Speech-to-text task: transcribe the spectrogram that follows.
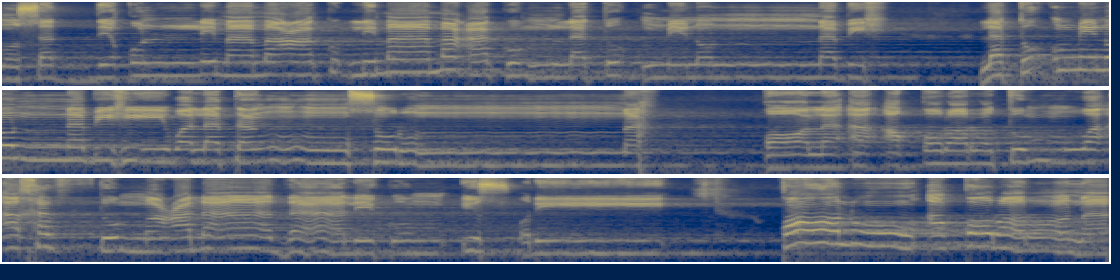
مصدق لما معكم لما معكم لتؤمنن به لتؤمنن به ولتنصرنه. قال أأقررتم وأخذتم على ذلكم إصري. قالوا أقررنا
